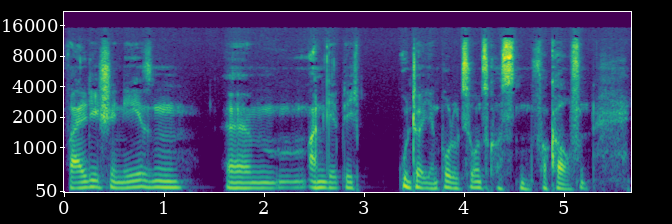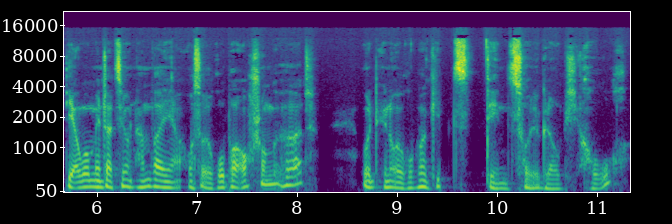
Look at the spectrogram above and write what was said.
weil die Chinesen ähm, angeblich unter ihren Produktionskosten verkaufen. Die Argumentation haben wir ja aus Europa auch schon gehört. Und in Europa gibt's den Zoll, glaube ich, auch.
